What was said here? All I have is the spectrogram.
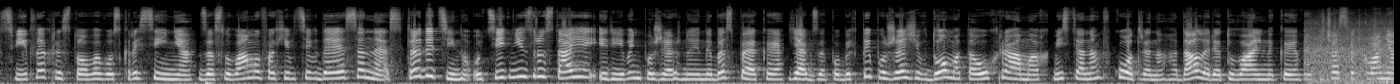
світле Христове Воскресіння. За словами фахівців ДСНС, традиційно у ці дні зростає і рівень пожежної небезпеки. Як запобігти пожежі вдома та у храмах? Містянам вкотре нагадали рятувальники. Під час святкування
